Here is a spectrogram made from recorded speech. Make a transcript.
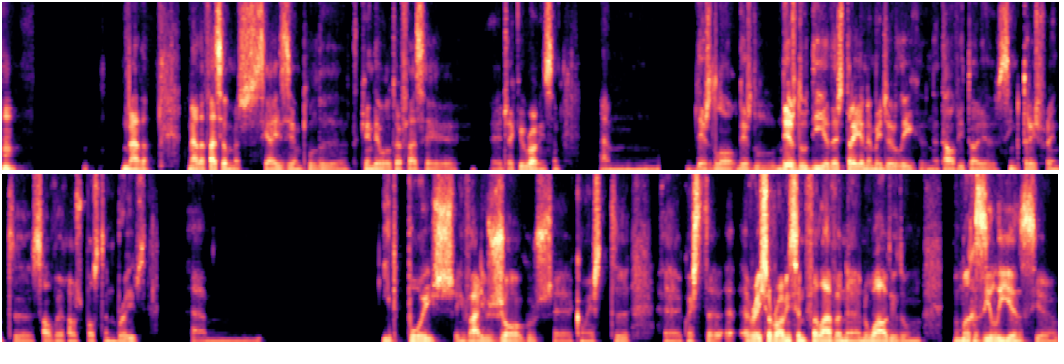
Hum. Nada, nada fácil, mas se há exemplo de, de quem deu outra face é, é Jackie Robinson. Um, desde logo, desde o, desde o dia da estreia na Major League, na tal vitória 5-3 frente, salvo erro, aos Boston Braves. Um, e depois, em vários jogos, uh, com este, uh, com esta, a Rachel Robinson falava na, no áudio de, um, de, uma resiliência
